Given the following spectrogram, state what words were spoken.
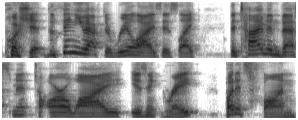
push it. The thing you have to realize is like the time investment to ROI isn't great, but it's fun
